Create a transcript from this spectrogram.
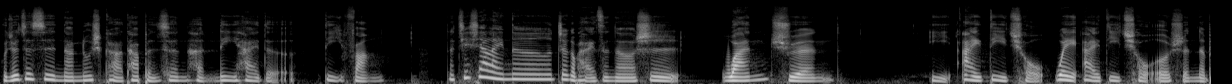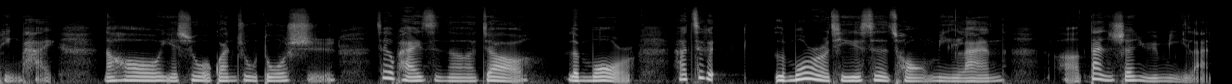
我觉得这是 Nanushka 它本身很厉害的地方。那接下来呢，这个牌子呢是完全以爱地球、为爱地球而生的品牌，然后也是我关注多时。这个牌子呢叫 Lamore 它这个 Lamore 其实是从米兰呃诞生于米兰。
